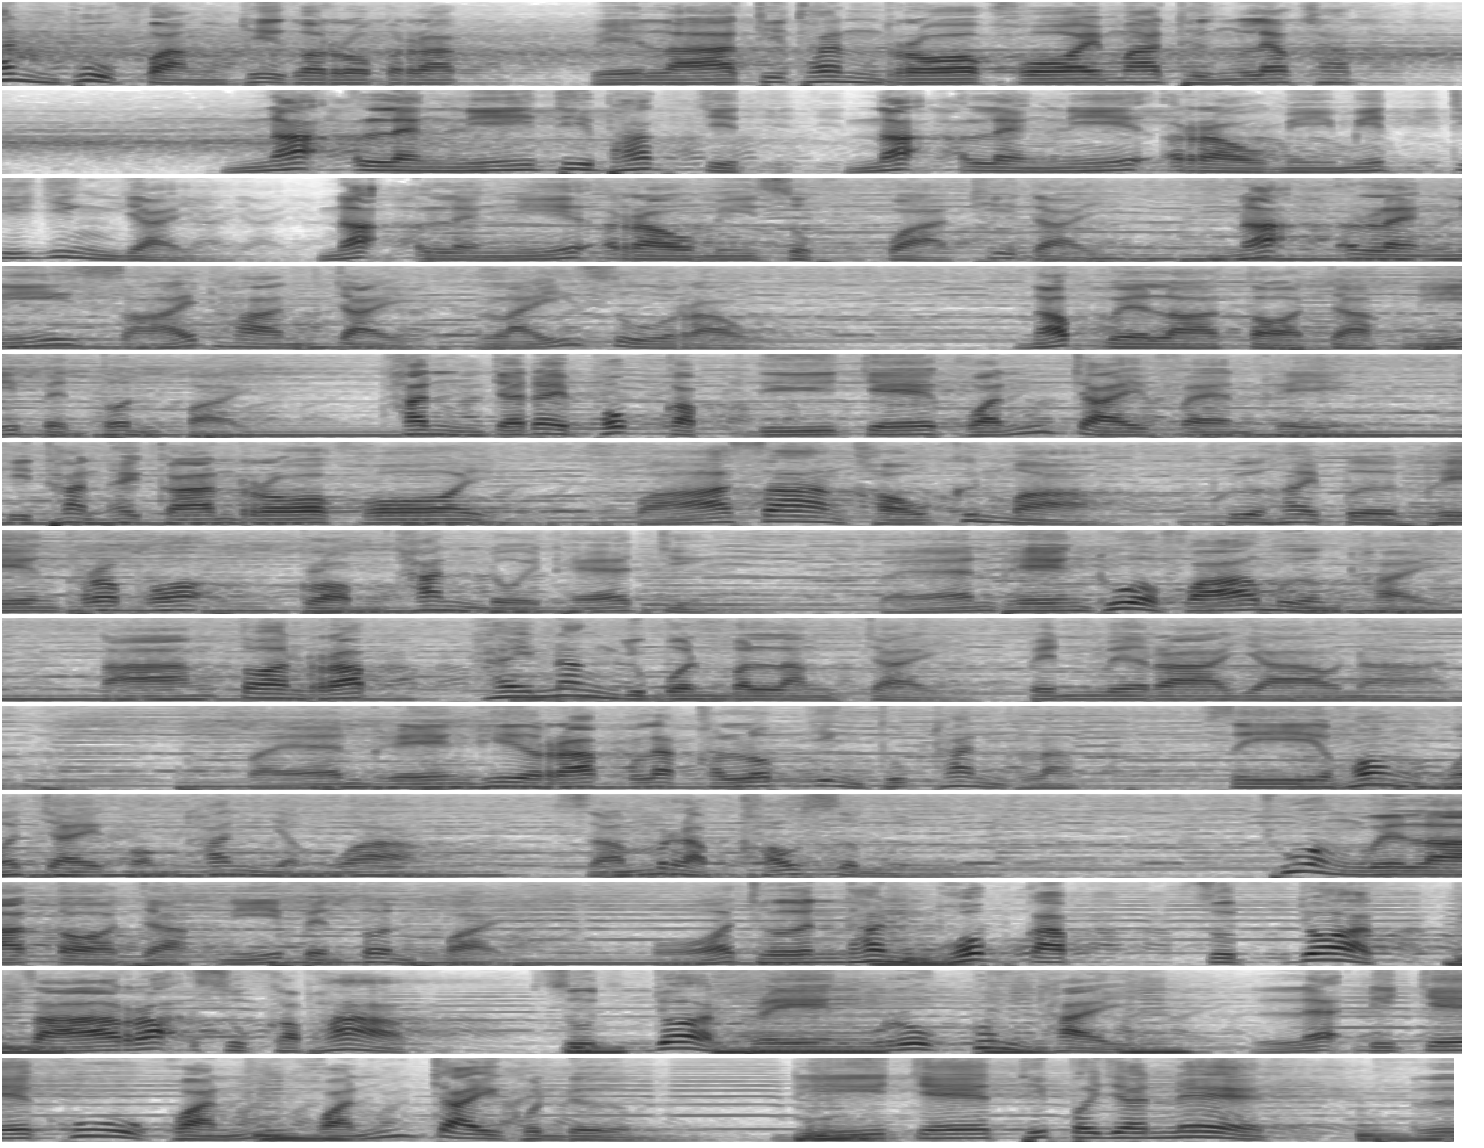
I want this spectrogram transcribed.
ท่านผู้ฟังที่เคารพรัก เวลาที่ท่านรอคอยมาถึงแล้วครับ ณแหล่งนี้ที่พักจิต ณแหล่งนี้เรามีมิตรที่ยิ่งใหญ่ ณแหล่งนี้เรามีสุขกว่าที่ใด ณแหล่งนี้สายทานใจไหลสู่เรา นับเวลาต่อจากนี้เป็นต้นไป ท่านจะได้พบกับดีเจขวัญใจแฟนเพลง ที่ท่านให้การรอคอยฝาสร้างเขาขึ้นมา เพื่อให้เปิดเพลงเพราะๆกล่อมท่านโดยแท้จริง แฟนเพลงทั่วฟ้าเมืองไทย ต่างต้อนรับให้นั่งอยู่บนบัลลังก์ใจ เป็นเวลายาวนาน แฟนเพลงที่รักและเคารพยิ่งทุกท่านครับสี่ห้องหัวใจของท่านยังว่างสำหรับเขาเสมอ ช่วงเวลาต่อจากนี้เป็นต้นไป ขอเชิญท่านพบกับสุดยอดสาระสุขภาพ สุดยอดเพลงลูกทุ่งไทย และดีเจคู่ขวัญขวัญใจคนเดิม ดีเจทิพยเนตร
